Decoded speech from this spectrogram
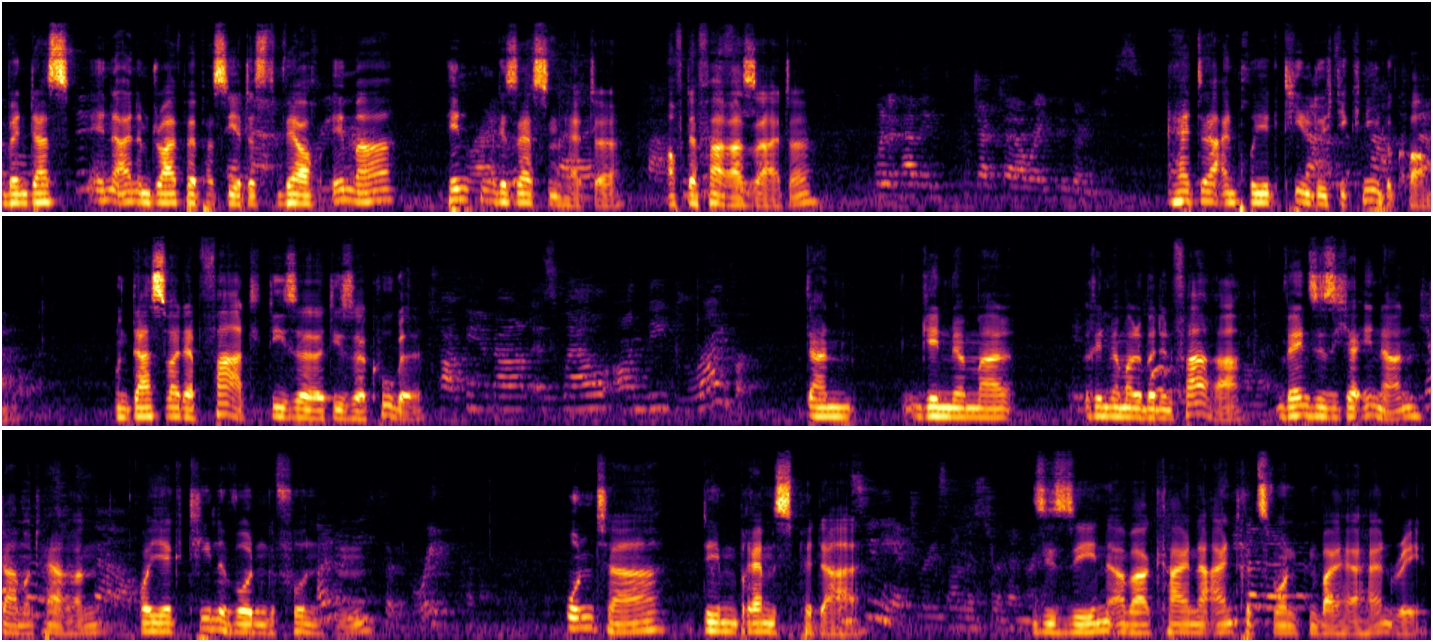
wenn das in einem Drive-By passiert ist, wer auch immer hinten gesessen hätte, auf der Fahrerseite, hätte ein Projektil durch die Knie bekommen. Und das war der Pfad dieser, dieser Kugel. Dann gehen wir mal, reden wir mal über den Fahrer. Wenn Sie sich erinnern, Damen und Herren, Projektile wurden gefunden unter dem Bremspedal. Sie sehen aber keine Eintrittswunden bei Herr Henry.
